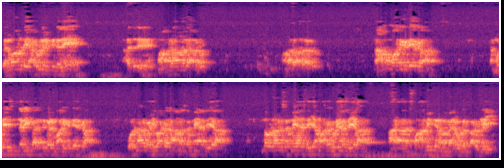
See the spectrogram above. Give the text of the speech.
பெருமானுடைய அருள் இருக்கின்றதே அது மாறாத அருள். மாறாத அருள். நாம மாறிக்கிட்டே இருக்கலாம். நம்முடைய சிந்தனை கருத்துக்கள் மாறிக்கிட்டே இருக்கலாம். ஒரு நாள் வழிபாட்டை நாம செம்மையா செய்யலாம். இன்னொரு நாள் செம்மையா செய்யாம அறகுறையா செய்யலாம். ஆனா சுவாமிக்கு நம்ம மேல உள்ள கருணை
